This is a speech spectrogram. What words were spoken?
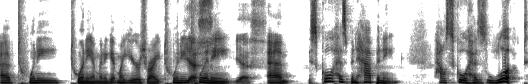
of 2020. I'm going to get my years right. 2020. Yes. Um, school has been happening. How school has looked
